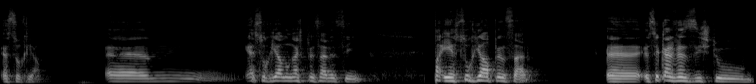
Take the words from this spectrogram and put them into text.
é surreal. É surreal um gajo pensar assim. Pá, é surreal pensar. Uh, eu sei que às vezes isto.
